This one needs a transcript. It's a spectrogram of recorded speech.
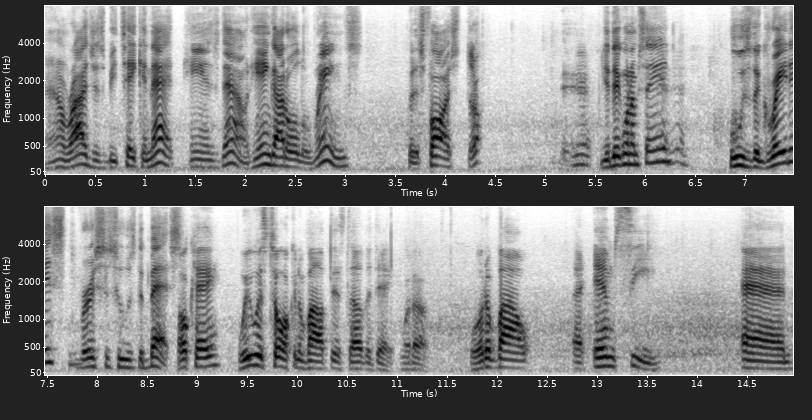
Aaron Rodgers be taking that hands down. He ain't got all the rings, but as far as throw, Yeah. you dig what I'm saying? Yeah. Who's the greatest versus who's the best? Okay, we was talking about this the other day. What up? What about an MC and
